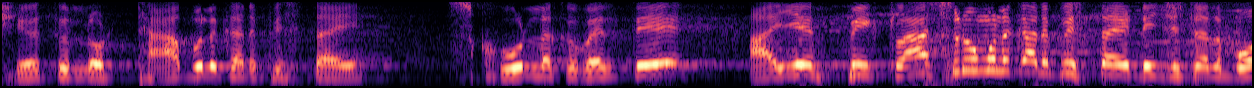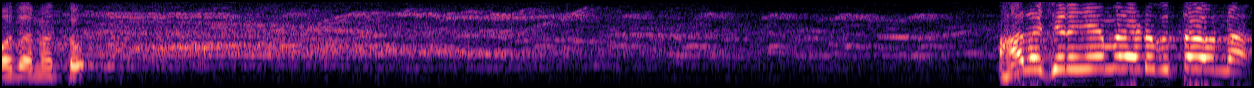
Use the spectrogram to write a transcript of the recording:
చేతుల్లో ట్యాబులు కనిపిస్తాయి. స్కూళ్ళకు వెళ్తే ఐఎఫ్పి క్లాస్ రూములు కనిపిస్తాయి డిజిటల్ బోధనతో. ఆలోచన చేయమని అడుగుతా ఉన్నా?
